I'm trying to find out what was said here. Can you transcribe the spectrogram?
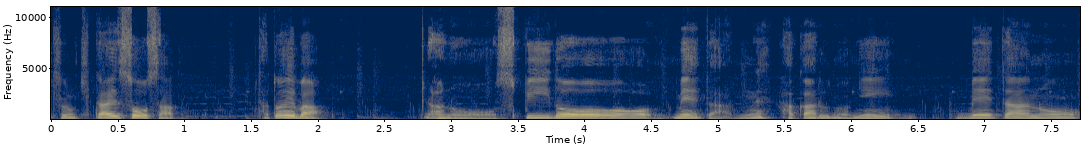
その機械操作、例えば、あの、スピードメーターね、測るのに、メーターの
